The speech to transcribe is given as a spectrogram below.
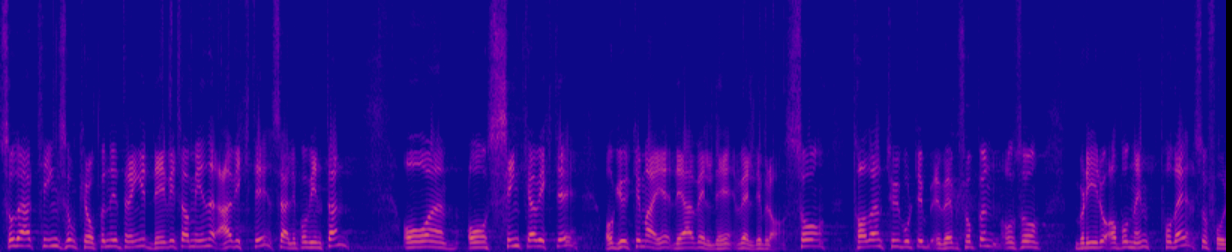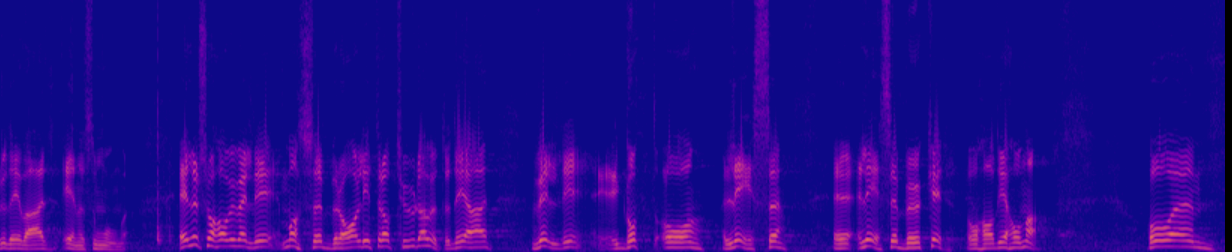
Så det er ting som kroppen din trenger. D-vitaminer er viktig, særlig på vinteren. Og, eh, og sink er viktig. Og gurkemeie det er veldig, veldig bra. Så ta deg en tur bort til webshopen, og så blir du abonnent på det, så får du det hver eneste måned. Ellers så har vi veldig masse bra litteratur der, vet du. Det er veldig eh, godt å lese, eh, lese bøker og ha de i hånda. Og... Eh,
